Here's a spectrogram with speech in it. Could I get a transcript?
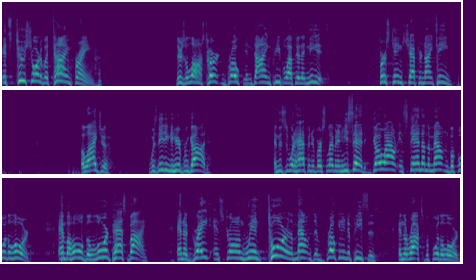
It's too short of a time frame. There's a lost, hurt, and broken, dying people out there that need it. 1 Kings chapter 19. Elijah was needing to hear from God. And this is what happened in verse 11. And he said, Go out and stand on the mountain before the Lord. And behold, the Lord passed by, and a great and strong wind tore the mountains and broke it into pieces and the rocks before the Lord.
